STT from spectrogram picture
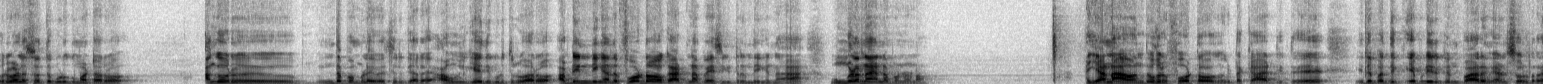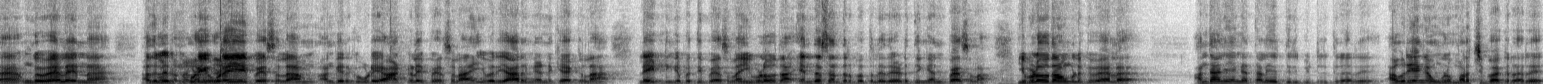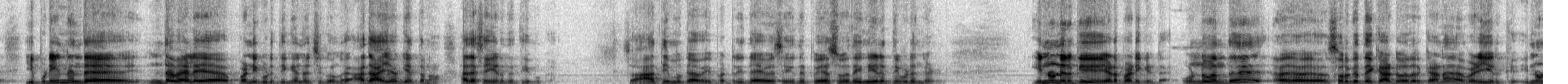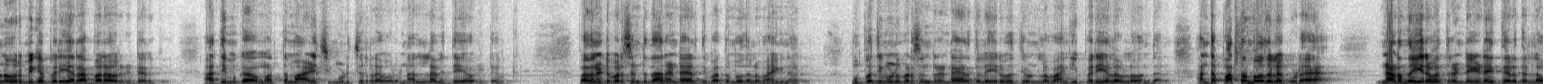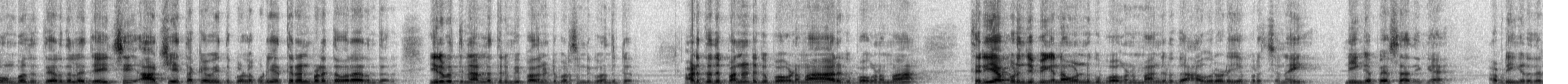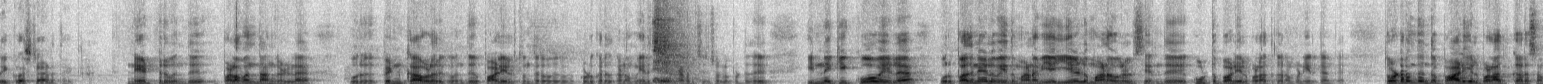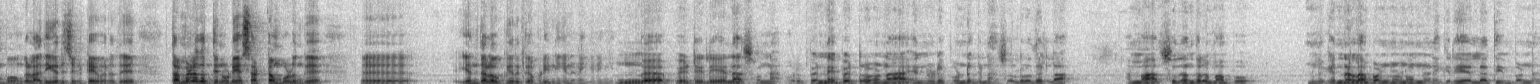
ஒருவேளை சொத்து கொடுக்க மாட்டாரோ? அங்கே ஒரு இந்த பொம்பளை வச்சுருக்காரு அவங்களுக்கு எழுதி கொடுத்துருவாரோ? அப்படின்னு நீங்கள் அந்த ஃபோட்டோவை காட்டினா பேசிக்கிட்டு இருந்தீங்கன்னா உங்களை நான் என்ன பண்ணணும்? ஐயா நான் வந்து ஒரு ஃபோட்டோ உங்ககிட்ட காட்டிட்டு இதை பற்றி எப்படி இருக்குன்னு பாருங்கன்னு சொல்கிறேன் உங்கள் வேலை என்ன? அதில் இருக்கக்கூடிய உடையை பேசலாம் அங்கே இருக்கக்கூடிய ஆட்களை பேசலாம் இவர் யாருங்கன்னு கேட்கலாம் லைட்னிங்கை பற்றி பேசலாம். இவ்வளவு தான் எந்த சந்தர்ப்பத்தில் இதை எடுத்தீங்கன்னு பேசலாம். இவ்வளவு தான் உங்களுக்கு வேலை. அந்த ஆள் ஏங்க தலையை திருப்பிட்டு இருக்கிறாரு? அவர் ஏங்க உங்களை முறைச்சி பார்க்குறாரு இப்படின்னு இந்த இந்த வேலையை பண்ணி கொடுத்தீங்கன்னு வச்சுக்கோங்க. அது அயோக்கியத்தனம். அதை செய்கிறது திமுக. ஸோ அதிமுகவை பற்றி தயவு செய்து பேசுவதை நிறுத்தி விடுங்கள் இன்னொன்று இருக்குது எடப்பாடி கிட்ட. ஒன்று வந்து சொர்க்கத்தை காட்டுவதற்கான வழி இருக்குது இன்னொன்று ஒரு மிகப்பெரிய ரப்பர் அவர்கிட்ட இருக்குது அதிமுக மொத்தமாக அழித்து முடிச்சிடுற ஒரு நல்ல வித்தை அவர்கிட்ட இருக்குது பதினெட்டு பர்சன்ட் தான் ரெண்டாயிரத்தி பத்தொம்போதில் வாங்கினார். முப்பத்தி மூணு பர்சன்ட் ரெண்டாயிரத்தில் இருபத்தி ஒன்றில் வாங்கி பெரிய அளவில் வந்தார். அந்த பத்தொம்போதில் கூட நடந்த இருபத்தி ரெண்டு இடைத்தேர்தலில் ஒன்பது தேர்தலில் ஜெயிச்சு ஆட்சியை தக்க வைத்து கொள்ளக்கூடிய திறன் படைத்தவராக இருந்தார். இருபத்தி நாலில் திரும்பி பதினெட்டு பர்சன்ட்டுக்கு வந்துட்டார். அடுத்தது பன்னெண்டுக்கு போகணுமா ஆறுக்கு போகணுமா சரியாக புரிஞ்சுப்பீங்கன்னா ஒன்றுக்கு போகணுமாங்கிறது அவருடைய பிரச்சனை. நீங்கள் பேசாதீங்க. அப்படிங்கிறத ரிக்வஸ்ட்டாக எடுத்து வைக்கிறேன். நேற்று வந்து பழவந்தாங்கல்ல ஒரு பெண் காவலருக்கு வந்து பாலியல் தொந்தரவு கொடுக்கறதுக்கான முயற்சிகள் நடந்துச்சுன்னு சொல்லப்பட்டது. இன்னைக்கு கோவையில் ஒரு பதினேழு வயது மாணவியை ஏழு மாணவர்கள் சேர்ந்து கூட்டு பாலியல் பலாத்காரம் பண்ணியிருக்காங்க. தொடர்ந்து இந்த பாலியல் பலாத்கார சம்பவங்கள் அதிகரிச்சுக்கிட்டே வருது. தமிழகத்தினுடைய சட்டம் ஒழுங்கு எந்த அளவுக்கு இருக்குது அப்படின்னு நீங்கள் நினைக்கிறீங்க? உங்கள் பேட்டிலேயே நான் சொன்னேன். ஒரு பெண்ணை பெற்றவனா என்னுடைய பொண்ணுக்கு நான் சொல்கிறதெல்லாம் அம்மா சுதந்திரமாக போ. உனக்கு என்னெல்லாம் பண்ணணும்னு நினைக்கிறியா எல்லாத்தையும் பண்ணு.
